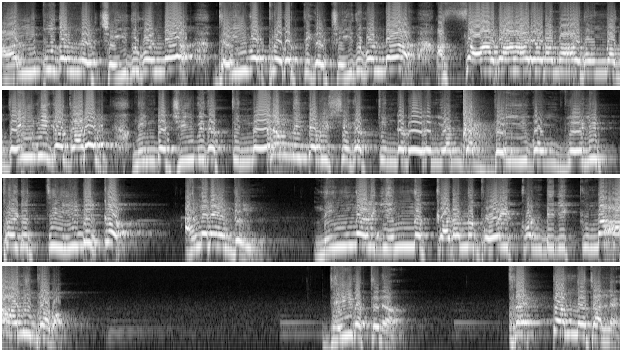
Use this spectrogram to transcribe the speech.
അത്ഭുതങ്ങൾ ചെയ്തുകൊണ്ട് ദൈവപ്രവൃത്തികൾ ചെയ്തുകൊണ്ട് അസാധാരണമാകുന്ന ദൈവിക കരം നിന്റെ ജീവിതത്തിന്മേലും നിന്റെ വിഷയത്തിന്റെ മേലും എന്റെ ദൈവം വെളിപ്പെടുത്തിയെടുക്കും. അങ്ങനെയെങ്കിൽ നിങ്ങൾ ഇന്ന് കടന്നു പോയിക്കൊണ്ടിരിക്കുന്ന അനുഭവം ദൈവത്തിന് പെട്ടെന്ന് തന്നെ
